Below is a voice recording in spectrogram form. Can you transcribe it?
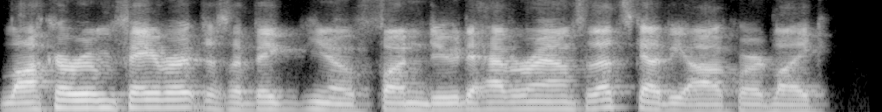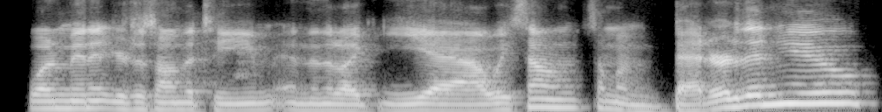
locker room favorite, just a big, you know, fun dude to have around. So that's got to be awkward. Like, one minute you're just on the team, and then they're like, yeah, we sound someone better than you.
